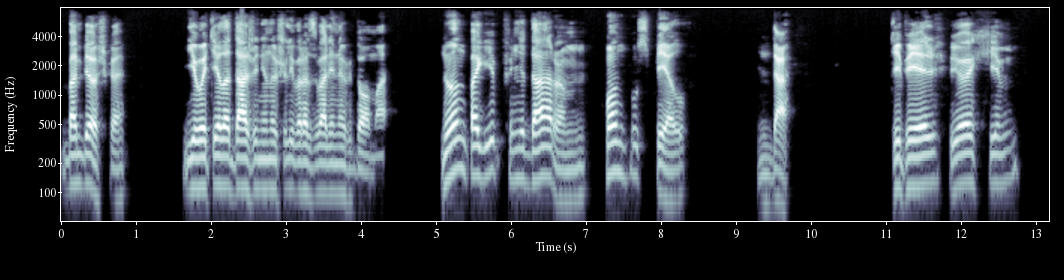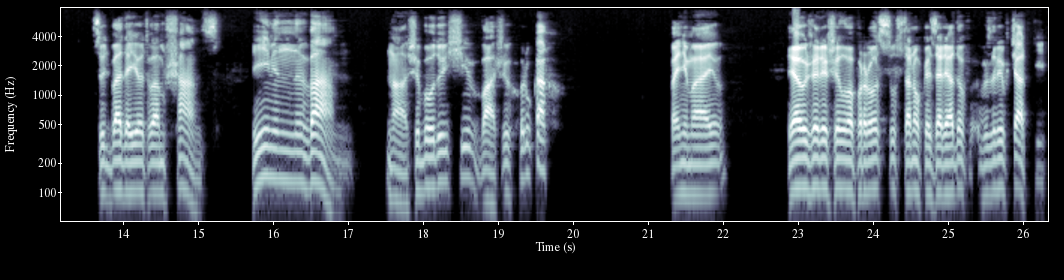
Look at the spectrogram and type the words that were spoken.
Бомбежка. Его тело даже не нашли в развалинах дома. Но он погиб недаром. Он успел. Да. Теперь, Йохим, судьба дает вам шанс. Именно вам. Наше будущее в ваших руках. Понимаю. Я уже решил вопрос с установкой зарядов взрывчатки.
